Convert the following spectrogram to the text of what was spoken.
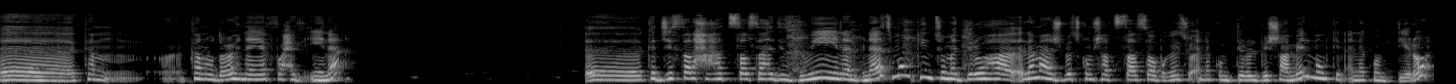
آه كان كنوضعو هنايا في واحد الإناء. آه كتجي صراحة هاد الصلصة هادي زوينة البنات. ممكن نتوما ديروها إلا ما عجبتكمش هاد الصلصة وبغيتو أنكم ديروا البيشاميل ممكن أنكم ديروه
